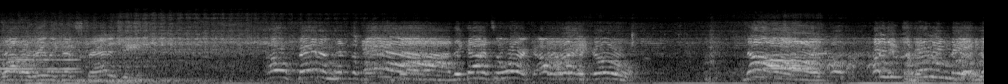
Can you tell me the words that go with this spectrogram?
brought a really good strategy. Oh, Phantom hit the button. Yeah, they got it to work. All All right. go. No! Are you kidding me?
